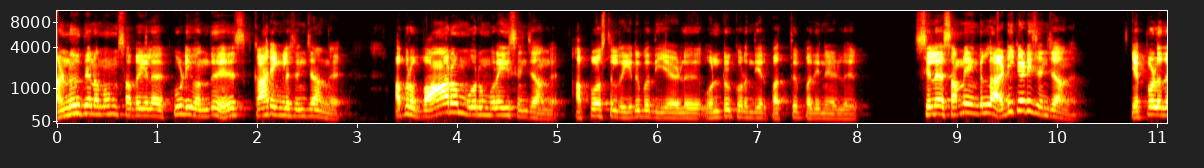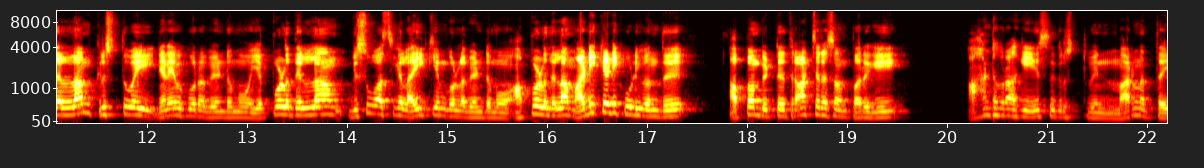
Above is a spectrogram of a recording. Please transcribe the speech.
அணுதினமும் சபையில் கூடி வந்து காரியங்களை செஞ்சாங்க. அப்புறம் வாரம் ஒரு முறை செஞ்சாங்க. அப்போ சிலர் இருபது ஏழு ஒன்று குருந்தியர் பத்து பதினேழு. சில சமயங்களில் அடிக்கடி செஞ்சாங்க. எப்பொழுதெல்லாம் கிறிஸ்துவை நினைவு கூற வேண்டுமோ எப்பொழுதெல்லாம் விசுவாசிகள் ஐக்கியம் கொள்ள வேண்டுமோ அப்பொழுதெல்லாம் அடிக்கடி கூடி வந்து அப்பம் விட்டு திராட்சரசம் பருகி ஆண்டவராகிய இயேசு கிறிஸ்துவின் மரணத்தை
